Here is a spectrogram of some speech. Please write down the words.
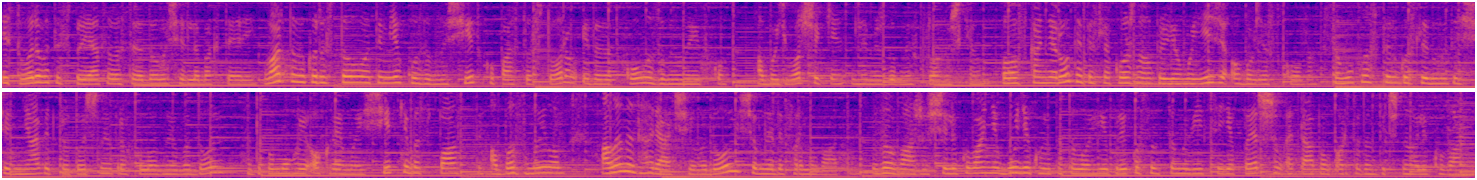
і створювати сприятливе середовище для бактерій. Варто використовувати м'яку зубну щітку, пасту з фтором і додаткову зубну нитку або йоршики для міжзубних проміжків. Полоскання рота після кожного прийому їжі обов'язкове. Саму пластинку слід мити щодня під проточною прохолодною водою за допомогою окремої щітки без пасти або з милом, але не з гарячою водою, щоб не деформувати. Зауважу, що лікування будь-якої патології прикусу в цьому віці є першим етапом ортодонтичного лікування.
